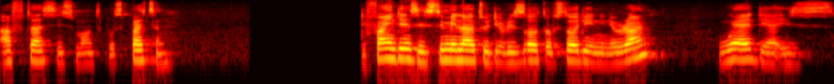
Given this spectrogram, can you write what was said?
after six months postpartum. The findings is similar to the result of study in Iran, where there is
